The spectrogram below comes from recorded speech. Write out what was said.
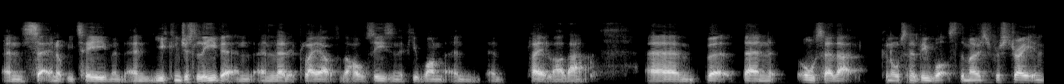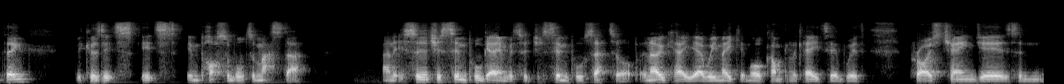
and setting up your team, and, and you can just leave it and, and let it play out for the whole season if you want, and, and play it like that. Um, but then also that can also be what's the most frustrating thing because it's it's impossible to master. And it's such a simple game with such a simple setup. And okay, yeah, we make it more complicated with price changes and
